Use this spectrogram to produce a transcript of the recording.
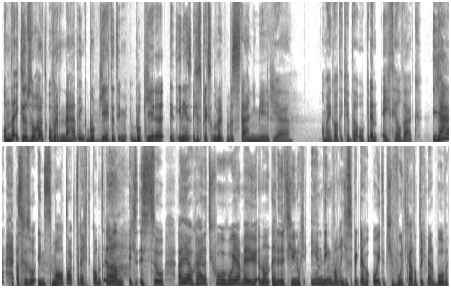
Omdat ik er zo hard over nadenk, blokkeert het. in- Blokkeren, ineens, gespreksonderwerpen bestaan niet meer. ja. Oh my god, ik heb dat ook. Ik heb en echt heel vaak. Ja, als je zo in small talk terechtkomt en dan is het zo... Ah ja, hoe gaat het? Goed, goed, ja, met u. En dan herinnert je je nog één ding van een gesprek dat je ooit hebt gevoerd, gaat dat terug naar boven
